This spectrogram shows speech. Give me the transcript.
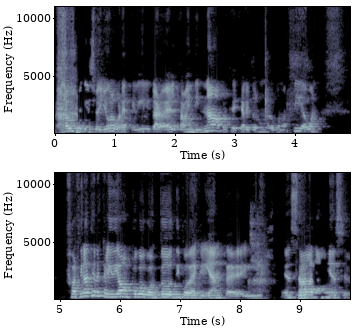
¿sabe usted quién soy yo, el Guardia Civil? Y claro, él estaba indignado porque decía que todo el mundo lo conocía. Bueno, al final tienes que lidiar un poco con todo tipo de clientes y en sala también se...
